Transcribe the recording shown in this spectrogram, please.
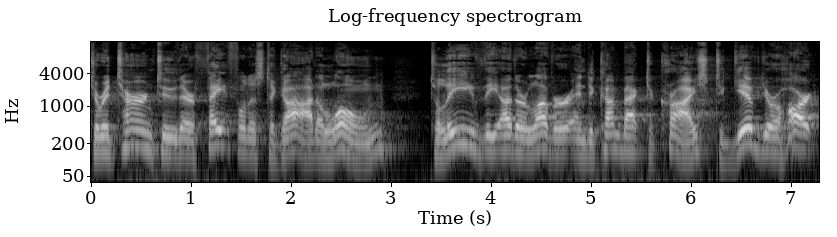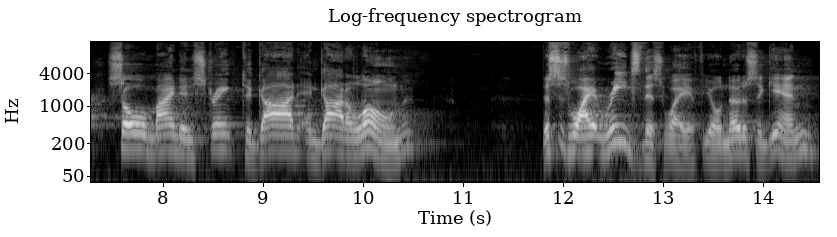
to return to their faithfulness to God alone, to leave the other lover and to come back to Christ, to give your heart, soul, mind, and strength to God and God alone. This is why it reads this way. If you'll notice again,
